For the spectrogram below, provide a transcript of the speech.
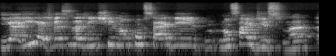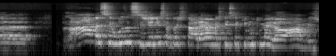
E aí, às vezes, a gente não consegue, não sai disso, né? É, ah, mas você usa esse gerenciador de tarefa, mas tem esse aqui muito melhor. Ah, mas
